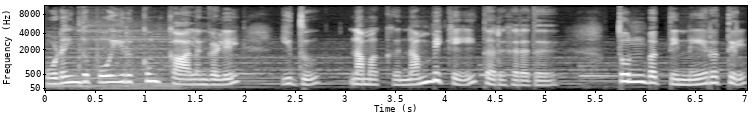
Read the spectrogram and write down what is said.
உடைந்து போயிருக்கும் காலங்களில் இது நமக்கு நம்பிக்கையை தருகிறது. துன்பத்தின் நேரத்தில்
